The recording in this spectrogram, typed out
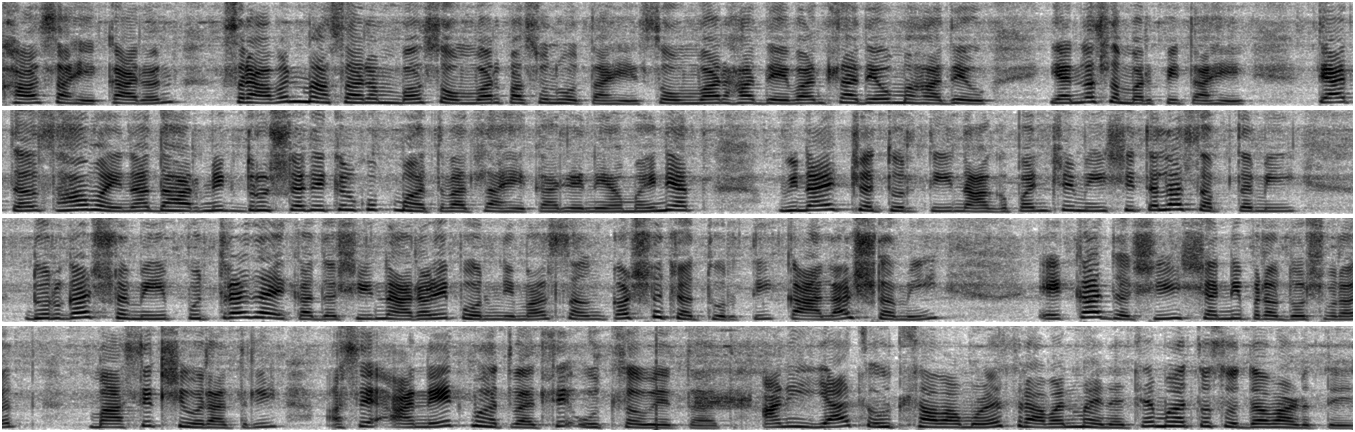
खास आहे कारण श्रावण मासारंभ सोमवारपासून होत आहे. सोमवार हा देवांचा देव महादेव यांना समर्पित आहे. त्यातच हा महिना धार्मिकदृष्ट्या देखील खूप महत्त्वाचा आहे कारण या महिन्यात विनायक चतुर्थी नागपंचमी शीतला सप्तमी दुर्गाष्टमी पुत्रदा एकादशी नारळी पौर्णिमा संकष्ट चतुर्थी कालाष्टमी एकादशी शनी प्रदोष व्रत मासिक शिवरात्री असे अनेक महत्त्वाचे उत्सव येतात. आणि याच उत्सवामुळे श्रावण महिन्याचे महत्त्वसुद्धा वाढते.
